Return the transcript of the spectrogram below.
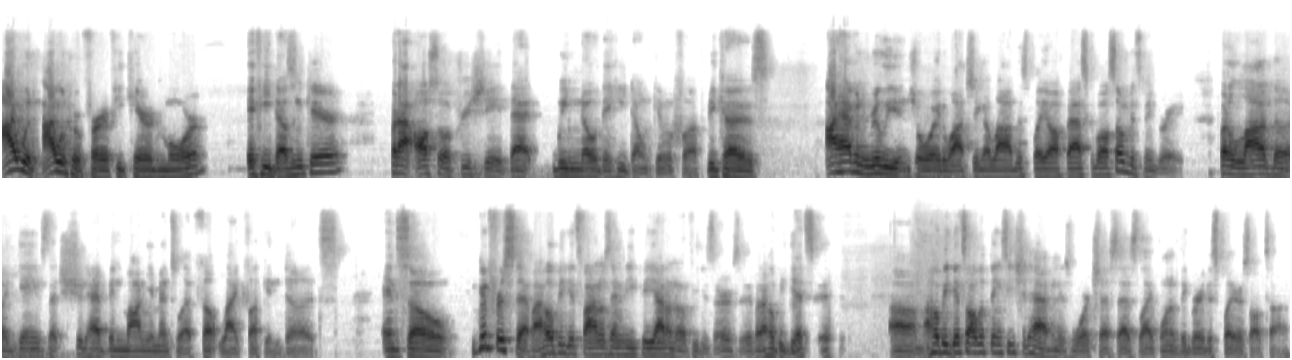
I would I would prefer if he cared more if he doesn't care, but I also appreciate that we know that he don't give a fuck because I haven't really enjoyed watching a lot of this playoff basketball. Some of it's been great, but a lot of the games that should have been monumental have felt like fucking duds. And so good for Steph. I hope he gets finals MVP. I don't know if he deserves it, but I hope he gets it. Um, I hope he gets all the things he should have in his war chest as like one of the greatest players all time.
